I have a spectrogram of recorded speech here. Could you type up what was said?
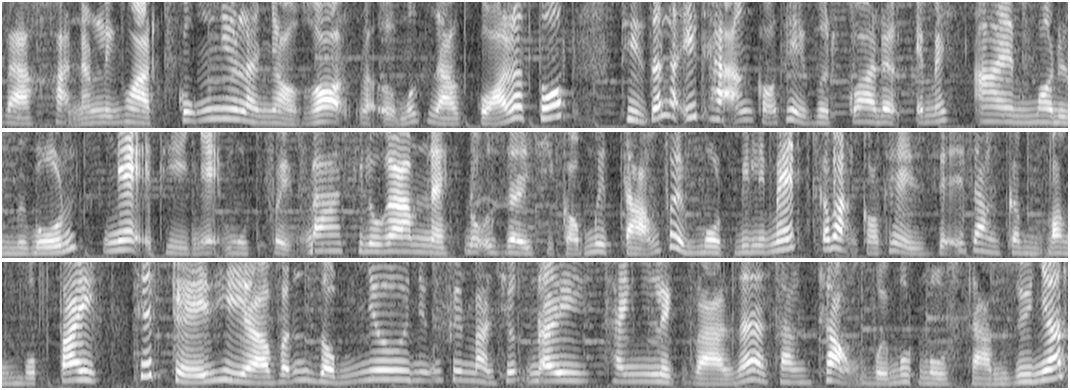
và khả năng linh hoạt cũng như là nhỏ gọn và ở mức giá quá là tốt thì rất là ít hãng có thể vượt qua được MSI Model 14. Nhẹ thì nhẹ 1,3 kg này, độ dày chỉ có 18,1 mm. Các bạn có thể dễ dàng cầm bằng một tay. Thiết kế thì à, vẫn giống như những phiên bản trước đây, thanh lịch và rất là sang trọng với một màu xám duy nhất.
